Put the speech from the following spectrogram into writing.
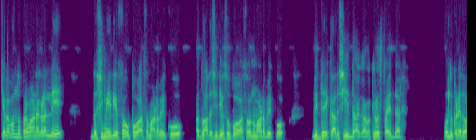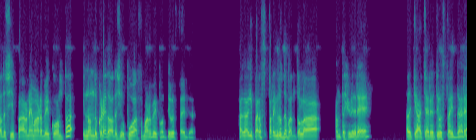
ಕೆಲವೊಂದು ಪ್ರಮಾಣಗಳಲ್ಲಿ ದಶಮಿ ದಿವಸ ಉಪವಾಸ ಮಾಡಬೇಕು, ದ್ವಾದಶಿ ದಿವಸ ಉಪವಾಸವನ್ನು ಮಾಡಬೇಕು. ವಿದ್ಯೇಕಾದಶಿ ಇದ್ದಾಗ ಅಂತ ತಿಳಿಸ್ತಾ ಇದ್ದಾರೆ. ಒಂದು ಕಡೆ ದ್ವಾದಶಿ ಪಾರಣೆ ಮಾಡಬೇಕು ಅಂತ, ಇನ್ನೊಂದು ಕಡೆ ದ್ವಾದಶಿ ಉಪವಾಸ ಮಾಡಬೇಕು ಅಂತ ತಿಳಿಸ್ತಾ ಇದ್ದಾರೆ. ಹಾಗಾಗಿ ಪರಸ್ಪರ ವಿರುದ್ಧ ಬಂತಲ್ಲ ಅಂತ ಹೇಳಿದ್ರೆ ಅದಕ್ಕೆ ಆಚಾರ್ಯ ತಿಳಿಸ್ತಾ ಇದ್ದಾರೆ.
